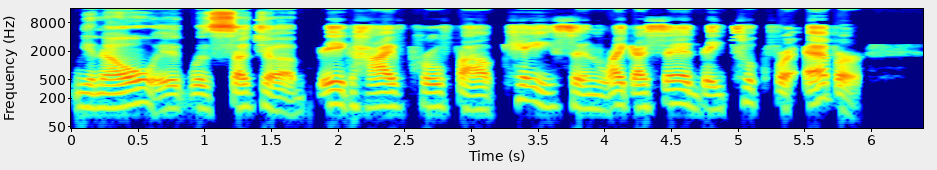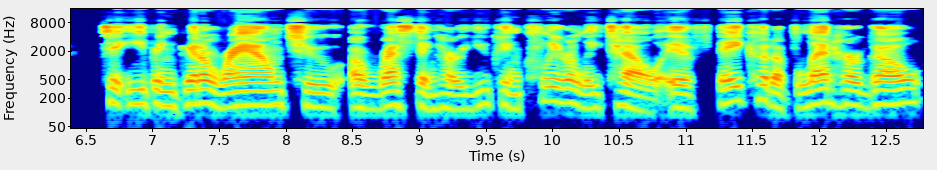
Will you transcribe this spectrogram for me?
You know, it was such a big, high profile case. And like I said, they took forever to even get around to arresting her. You can clearly tell if they could have let her go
